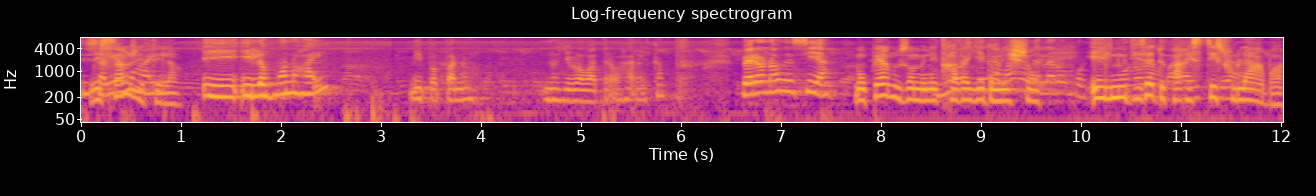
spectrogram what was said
Les singes étaient là. Mon père nous emmenait travailler dans les champs et il nous disait de ne pas rester sous l'arbre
